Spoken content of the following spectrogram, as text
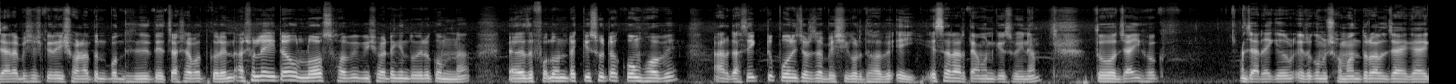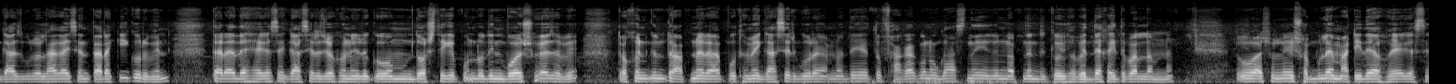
যারা বিশেষ করে এই সনাতন পদ্ধতিতে চাষাবাদ করেন, আসলে এটাও লস হবে বিষয়টা কিন্তু এরকম না। যে ফলনটা কিছুটা কম হবে, আর গাছে একটু পরিচর্যা বেশি করতে হবে, এই। এছাড়া আর তেমন কিছুই না। তো যাই হোক যারা কেউ এরকম সমান্তরাল জায়গায় গাছগুলো লাগাইছেন, তারা কি করবেন? তারা দেখা গেছে গাছের যখন এরকম দশ থেকে পনেরো দিন বয়স হয়ে যাবে, তখন কিন্তু আপনারা প্রথমে গাছের গোড়ায়, আপনাদের তো ফাঁকা কোনো গাছ নেই, এই জন্য আপনাদেরকে ওইভাবে দেখাইতে পারলাম না। তো আসলে সবগুলাই মাটি দেওয়া হয়ে গেছে।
